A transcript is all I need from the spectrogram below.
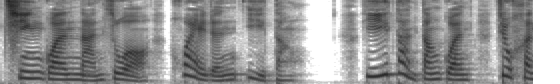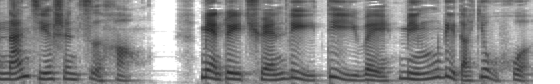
清官难做，坏人易当。一旦当官，就很难洁身自好。面对权力、地位、名利的诱惑，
